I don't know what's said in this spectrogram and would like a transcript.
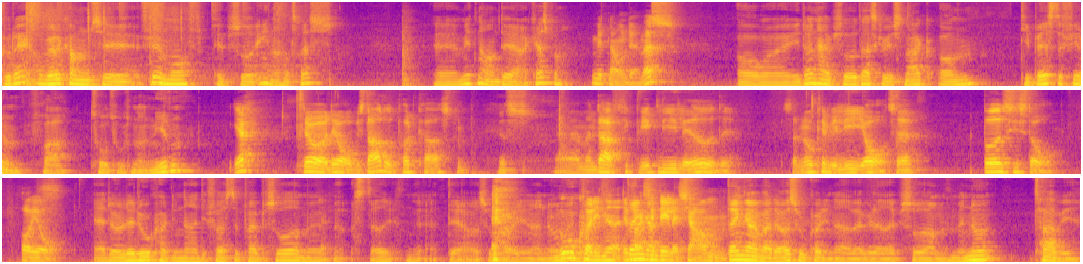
Goddag og velkommen til Filmorph episode 51. Uh, mit navn det er Kasper, Mit navn det er Mads. og uh, i den her episode der skal vi snakke om de bedste film fra 2019. Ja, det var det år, vi startede podcasten. Yes. Ja, men der fik vi ikke lige lavet det. Så nu kan vi lige i år tage både sidste år og i år. Ja, det var lidt ukoordineret de første par episoder, med ja. stadig, ja, det er også ukoordineret nu. men Ukoordineret, det er Dengang- faktisk en del af charmen. Dengang var det også ukoordineret, hvad vi lavede episoder om, men nu tager vi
